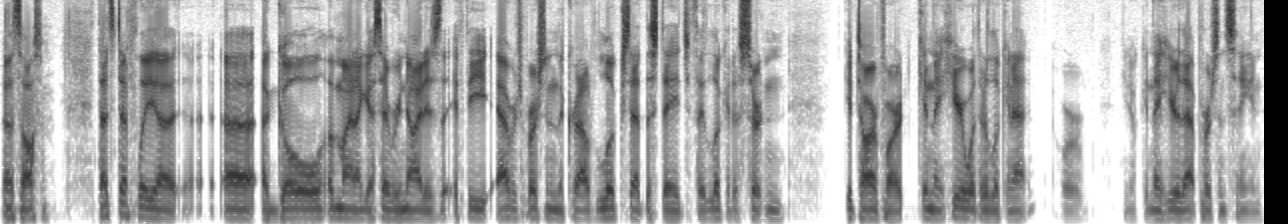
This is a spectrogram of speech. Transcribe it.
that's awesome. That's definitely a, a, a goal of mine. I guess every night is that if the average person in the crowd looks at the stage, if they look at a certain guitar part, can they hear what they're looking at, or you know, can they hear that person singing?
